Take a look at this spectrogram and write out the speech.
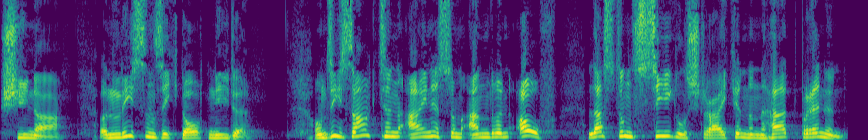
China und ließen sich dort nieder. Und sie sagten eines zum anderen auf, lasst uns Siegel streichen und hart brennen.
